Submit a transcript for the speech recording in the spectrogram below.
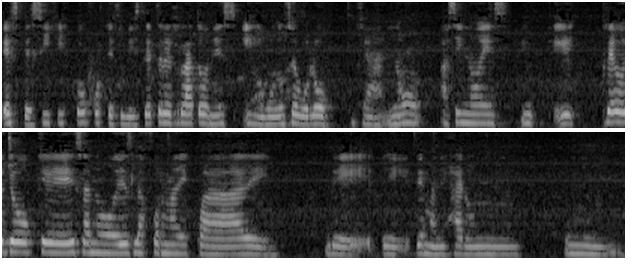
específico porque tuviste tres ratones y uno se voló o sea no así no es creo yo que esa no es la forma adecuada de, de, de- de manejar un, un,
